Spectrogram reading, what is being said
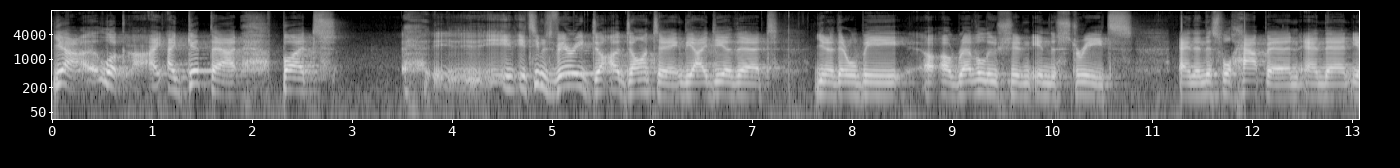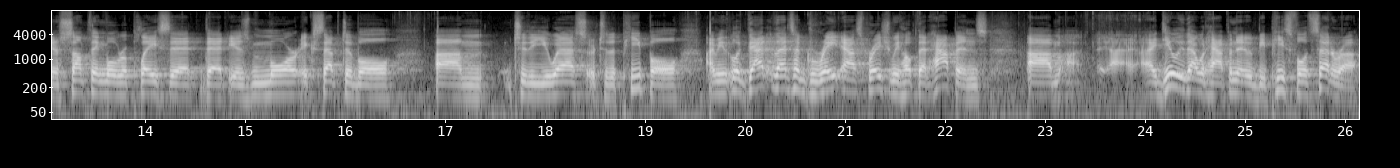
Yeah, look, I, I get that, but it, it seems very da- daunting the idea that you know there will be a, a revolution in the streets and then this will happen, and then you know something will replace it that is more acceptable um, to the U.S. or to the people. I mean, look, that that's a great aspiration. We hope that happens. Um, ideally, that would happen. It would be peaceful, et cetera.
